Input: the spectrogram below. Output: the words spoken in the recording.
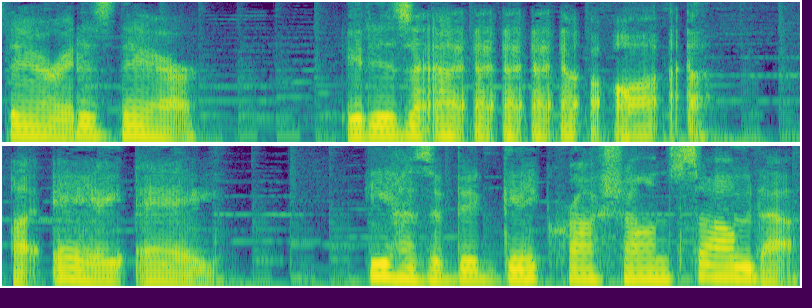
there it is there. It is a He has a big gay crush on Sauda.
